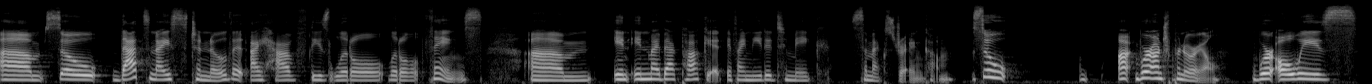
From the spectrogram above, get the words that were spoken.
Um, so that's nice to know that I have these little little things um, in in my back pocket if I needed to make some extra income. So uh, we're entrepreneurial. We're always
